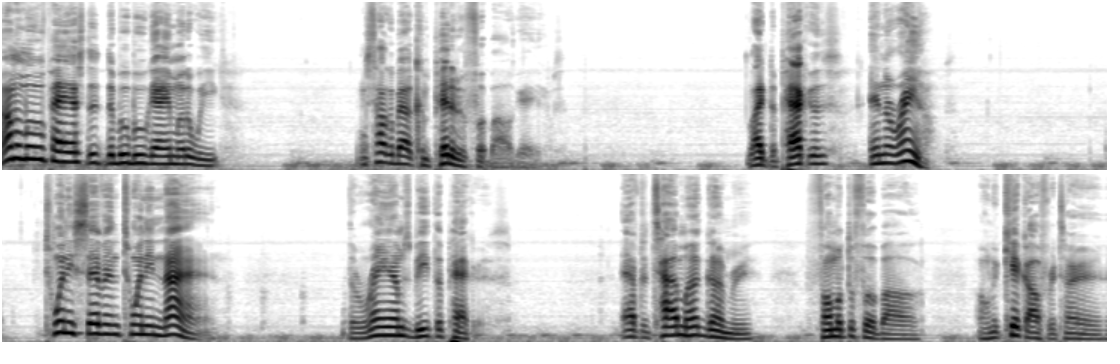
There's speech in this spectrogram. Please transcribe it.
I'm gonna move past the, the boo boo game of the week. Let's talk about competitive football games. Like the Packers and the Rams. 27 29. The Rams beat the Packers. After Ty Montgomery fumbled the football on a kickoff return,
